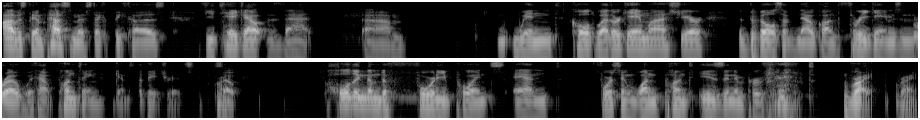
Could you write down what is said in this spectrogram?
Obviously, I'm pessimistic because if you take out that um, wind cold weather game last year, the Bills have now gone three games in a row without punting against the Patriots. Right. So holding them to 40 points and forcing one punt is an improvement. Right, right.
